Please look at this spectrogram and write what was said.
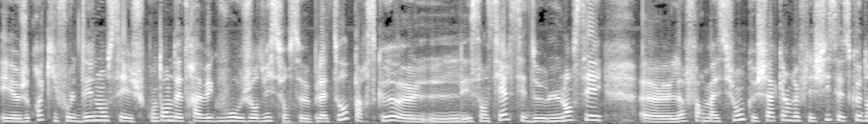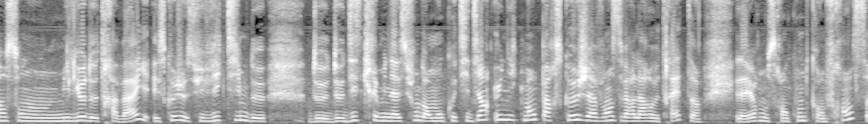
Et euh, je crois qu'il faut le dénoncer. Je suis contente d'être avec vous aujourd'hui sur ce plateau parce que euh, l'essentiel, c'est de lancer l'information, que chacun réfléchisse. Est-ce que dans son milieu de travail Est-ce que je suis victime de, discrimination dans mon quotidien uniquement parce que j'avance vers la retraite D'ailleurs, on se rend compte qu'en France,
